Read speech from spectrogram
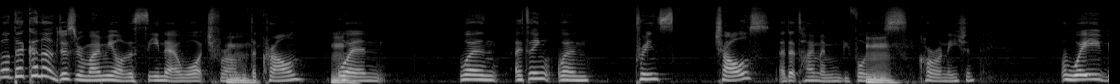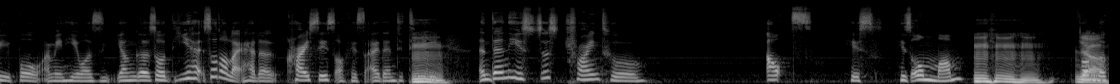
No, that kind of just remind me of the scene that I watched from The Crown when, when I think when Prince Charles at that time, I mean before his coronation, way before, I mean he was younger, so he had sort of like had a crisis of his identity, Mm. and then he's just trying to out his his own mom Mm-hmm. from Yeah. the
